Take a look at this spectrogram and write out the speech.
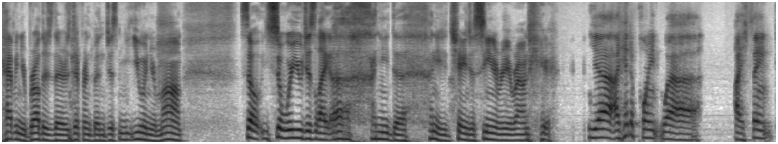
having your brothers there is different than just you and your mom. So, so were you just like, Ugh, I need to, I need to change the scenery around here? Yeah, I hit a point where I think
